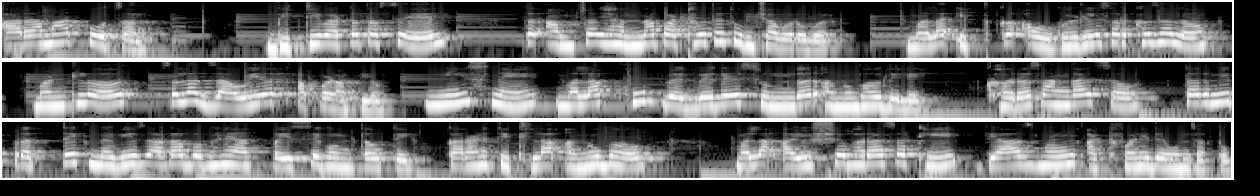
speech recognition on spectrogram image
आरामात पोचाल. भीती वाटत असेल तर आमच्या ह्यांना पाठवते तुमच्याबरोबर. मला इतकं अवघडल्यासारखं झालं म्हटलं चला जाऊयात आपण आपलं. नीसने मला खूप वेगवेगळे सुंदर अनुभव दिले. खरं सांगायचं तर मी प्रत्येक नवी जागा बघण्यात पैसे गुंतवते कारण तिथला अनुभव मला आयुष्यभरासाठी व्याज म्हणून आठवणी देऊन जातो.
